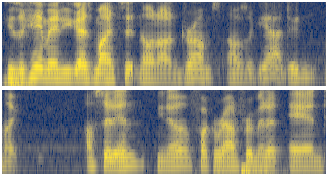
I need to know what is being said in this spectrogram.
He's like, "Hey man, do you guys mind sitting on on drums?" I was like, "Yeah, dude. Like, I'll sit in, you know, fuck around for a minute." And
